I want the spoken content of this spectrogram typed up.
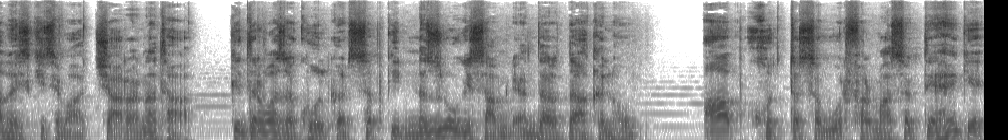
अब इसकी सिवा चारा न था कि दरवाज़ा खोलकर सबकी नज़रों के सामने अंदर दाखिल हूँ। आप खुद तस्वुर फरमा सकते हैं कि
